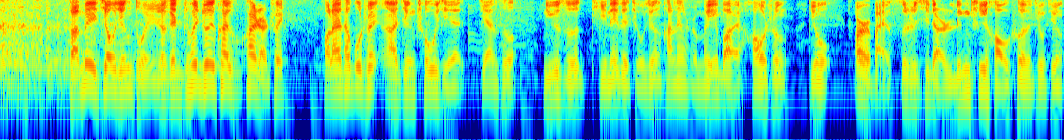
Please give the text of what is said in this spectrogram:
反被交警怼着，给吹吹，快快点吹。后来他不吹啊，经抽血检测，女子体内的酒精含量是每百毫升有二百四十七点零七毫克的酒精，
